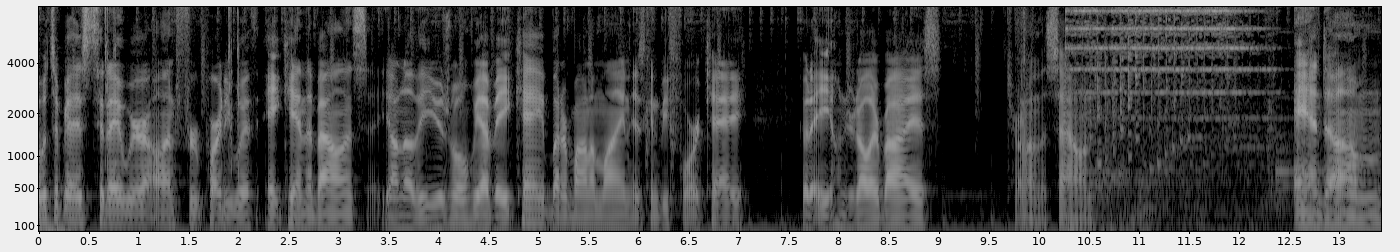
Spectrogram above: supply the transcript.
what's up guys? Today we're on Fruit Party with 8k in the balance. Y'all know the usual. We have 8k, but our bottom line is to be 4k. Go to $800 buys. Turn on the sound. And um,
